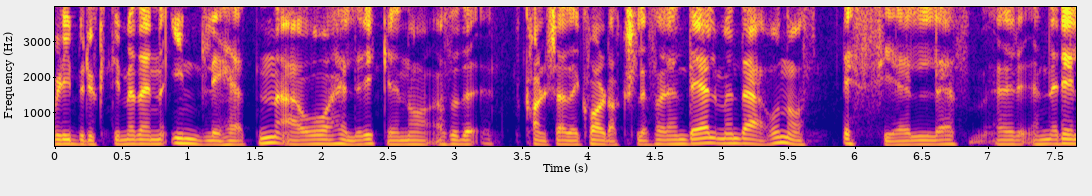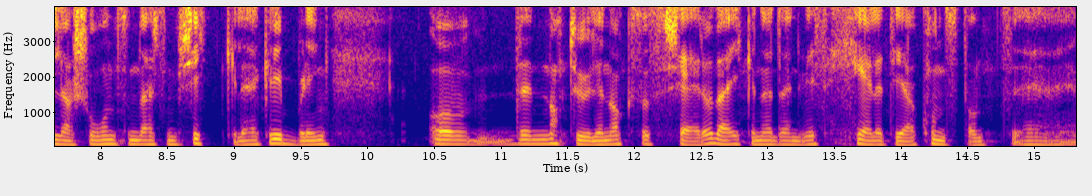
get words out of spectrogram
blir brukt i med den inderligheten, er jo heller ikke noe altså det, Kanskje er det hverdagslig for en del, men det er jo noe spesiell en relasjon som det er som skikkelig kribling. Og det, naturlig nok så skjer jo det ikke nødvendigvis hele tida konstant eh,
